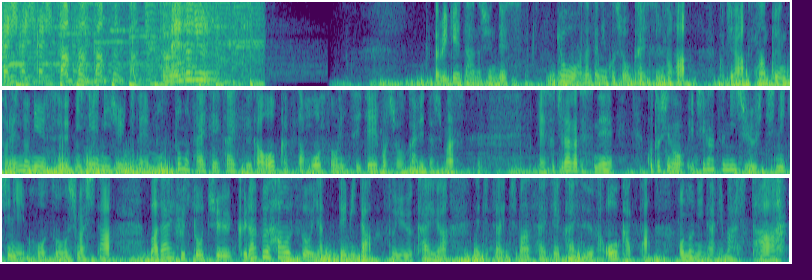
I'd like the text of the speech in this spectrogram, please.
カリカリカリ3分3分トレンドニュース。ナビゲーターのしゅんです。今日あなたにご紹介するのはこちら3分トレンドニュース。2021年最も再生回数が多かった放送についてご紹介いたします、えー、そちらがですね今年の1月27日に放送しました話題沸騰中クラブハウスをやってみたという回が実は一番再生回数が多かったものになりました。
